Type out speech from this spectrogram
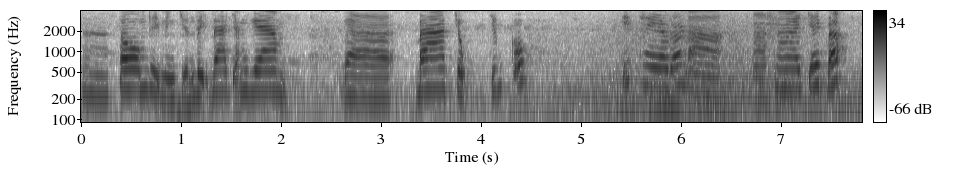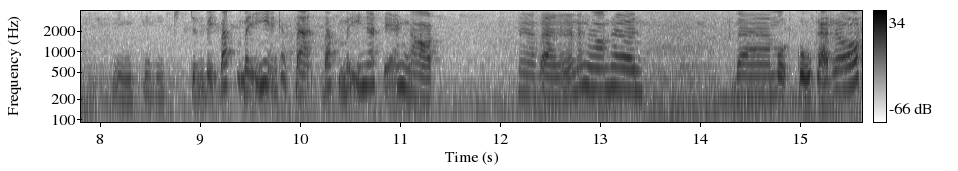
À, Tôm thì mình chuẩn bị 300g Và 30 trứng cút. Tiếp theo đó là à, hai trái bắp mình chuẩn bị bắp mỹ các bạn? Bắp mỹ nó sẽ ngọt. À, và nó ngon hơn. Và một củ cà rốt.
